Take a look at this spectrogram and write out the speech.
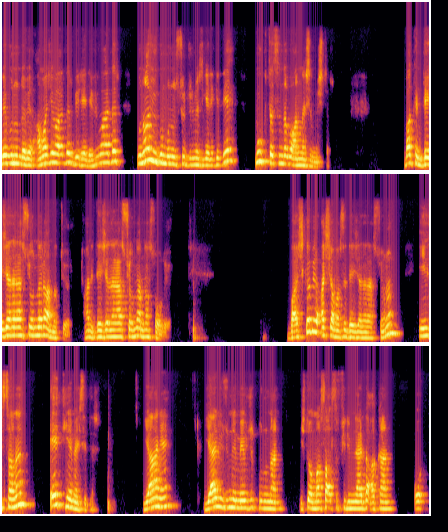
ve bunun da bir amacı vardır, bir hedefi vardır. Buna uygun bunun sürdürmesi gerekir diye muktasında bu anlaşılmıştır. Bakın dejenerasyonları anlatıyor. Hani dejenerasyonlar nasıl oluyor? Başka bir aşaması dejenerasyonun insanın et yemesidir. Yani yeryüzünde mevcut bulunan işte o masalsı filmlerde akan o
